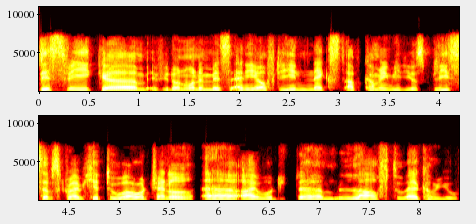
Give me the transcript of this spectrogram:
this week. Um, if you don't want to miss any of the next upcoming videos, please subscribe here to our channel. Uh, I would um, love to welcome you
